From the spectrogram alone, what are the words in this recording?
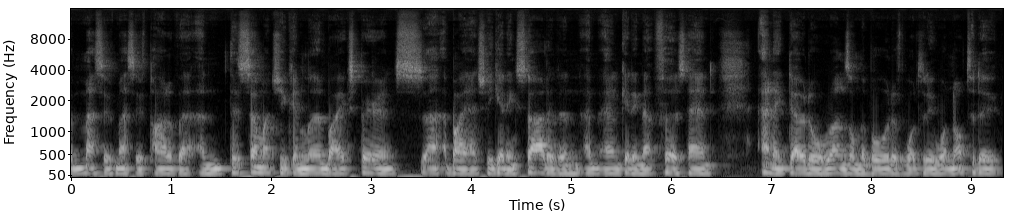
a massive, massive part of that. And there's so much you can learn by experience, uh, by actually getting started and, and, and getting that first-hand anecdotal runs on the board of what to do, what not to do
